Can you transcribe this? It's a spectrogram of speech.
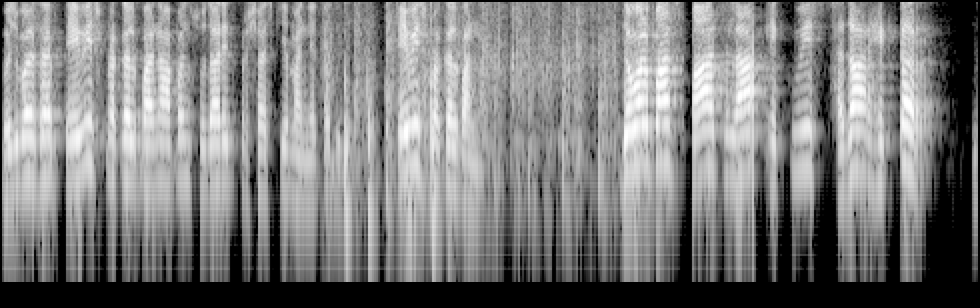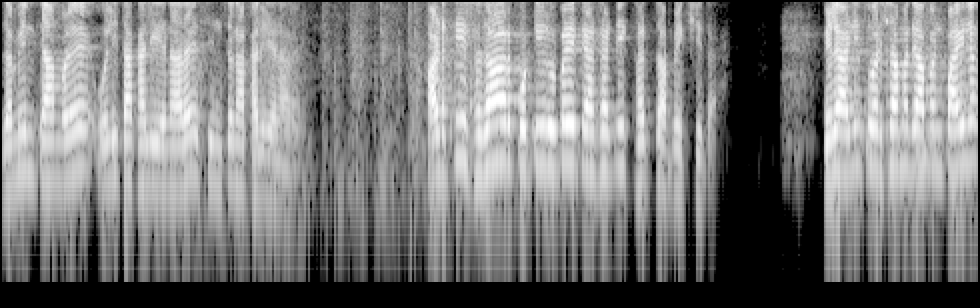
भुजबळ साहेब तेवीस प्रकल्पांना आपण सुधारित प्रशासकीय मान्यता दिली. तेवीस प्रकल्पांना. जवळपास पाच लाख एकवीस हजार हेक्टर जमीन त्यामुळे ओलिताखाली येणार आहे सिंचनाखाली येणार आहे. अडतीस हजार कोटी रुपये त्यासाठी खर्च अपेक्षित आहे. गेल्या अडीच वर्षामध्ये आपण पाहिलं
